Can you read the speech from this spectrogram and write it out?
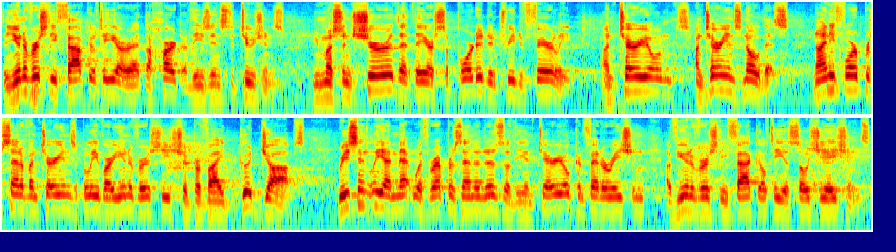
The university faculty are at the heart of these institutions. We must ensure that they are supported and treated fairly. Ontarians, Ontarians know this. 94% of Ontarians believe our universities should provide good jobs. Recently, I met with representatives of the Ontario Confederation of University Faculty Associations.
